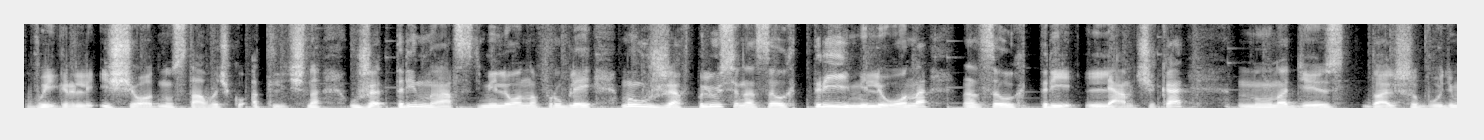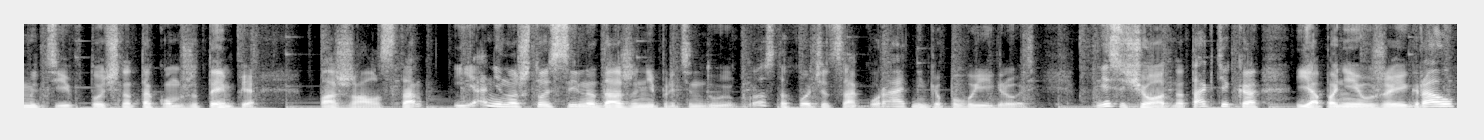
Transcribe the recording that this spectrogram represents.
выиграли еще одну ставочку. Отлично. Уже 13 миллионов рублей. Мы уже в плюсе на целых 3 миллиона, на целых 3 лямчика. Ну, надеюсь, дальше будем идти в точно таком же темпе. Пожалуйста. Я ни на что сильно даже не претендую. Просто хочется аккуратненько повыигрывать. Есть еще одна тактика. Я по ней уже играл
